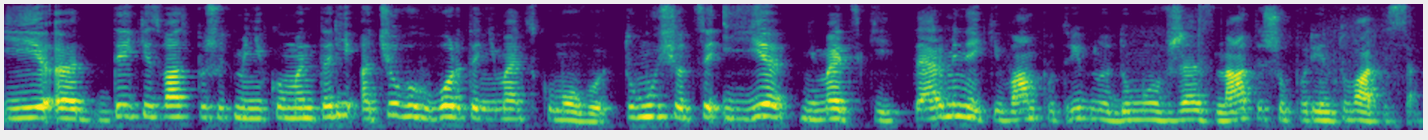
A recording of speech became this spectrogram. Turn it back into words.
І е, деякі з вас пишуть мені коментарі, а чого ви говорите німецькою мовою? Тому що це і є німецькі терміни, які вам потрібно, думаю, вже знати, щоб орієнтуватися.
